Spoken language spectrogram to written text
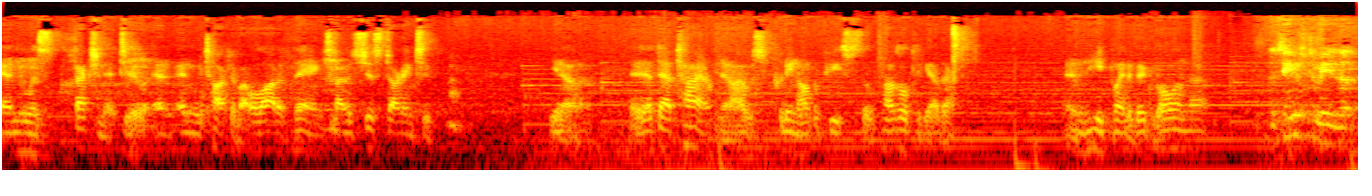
and was affectionate to, and, and we talked about a lot of things. And I was just starting to, you know, at that time, you know, I was putting all the pieces of the puzzle together, and he played a big role in that. It seems to me that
